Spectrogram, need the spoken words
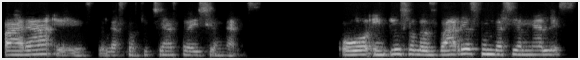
para este, las construcciones tradicionales. O incluso los barrios fundacionales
